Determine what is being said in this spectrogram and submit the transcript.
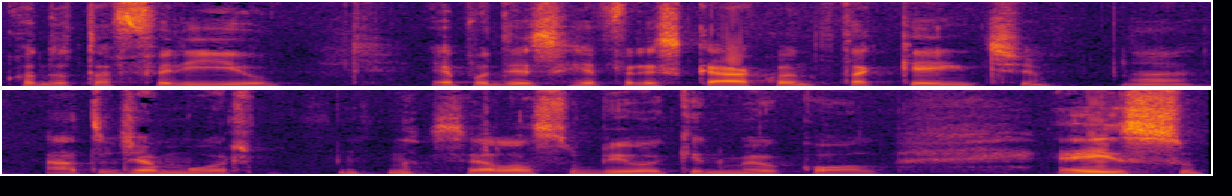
quando está frio, é poder se refrescar quando está quente. Né? Ato de amor. Se ela subiu aqui no meu colo. É isso.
